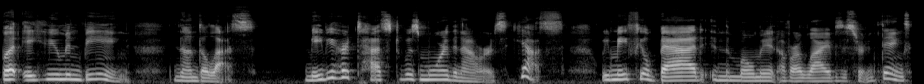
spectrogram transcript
but a human being nonetheless. Maybe her test was more than ours. Yes, we may feel bad in the moment of our lives of certain things,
